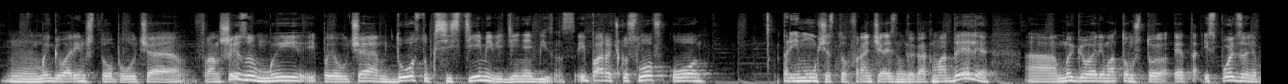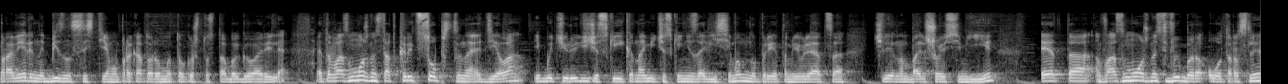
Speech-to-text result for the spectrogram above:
мы говорим, что получая франшизу, мы получаем доступ к системе ведения бизнеса. И парочку слов о преимуществах франчайзинга как модели, а, мы говорим о том, что это использование проверенной бизнес-системы, про которую мы только что с тобой говорили. Это возможность открыть собственное дело и быть юридически и экономически независимым, но при этом являться членом большой семьи. Это возможность выбора отрасли,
